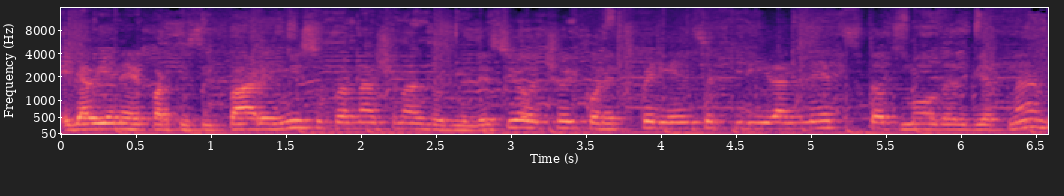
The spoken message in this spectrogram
Ella viene de participar en Miss Supranational 2018 y con experiencia adquirida en Next Top Model Vietnam.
